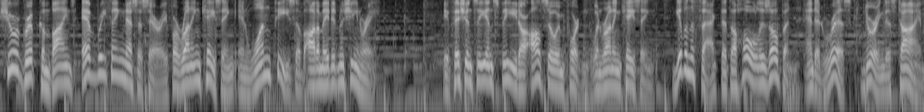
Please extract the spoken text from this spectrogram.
SureGrip combines everything necessary for running casing in one piece of automated machinery. Efficiency and speed are also important when running casing, given the fact that the hole is open and at risk during this time.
